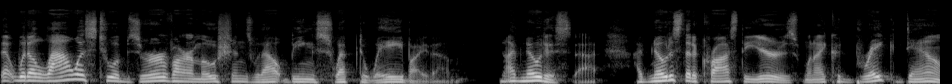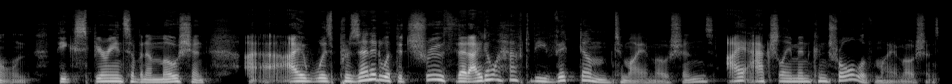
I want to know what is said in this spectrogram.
that would allow us to observe our emotions without being swept away by them I've noticed that. I've noticed that across the years, when I could break down the experience of an emotion, I, I, was presented with the truth that I don't have to be victim to my emotions. I actually am in control of my emotions.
